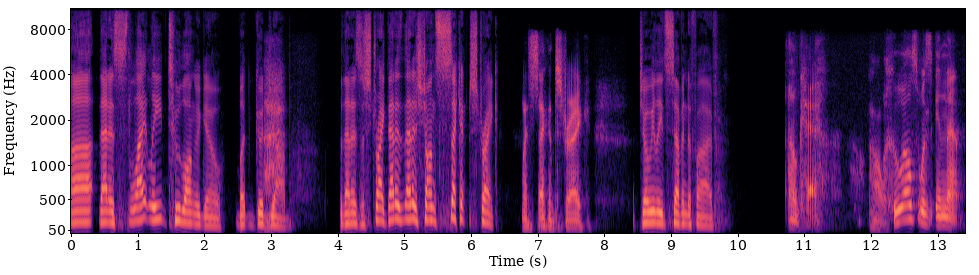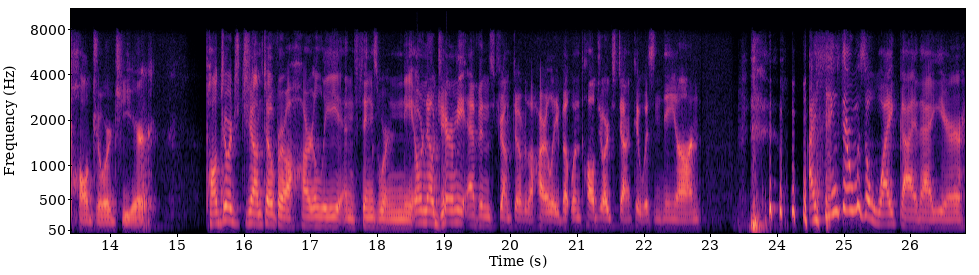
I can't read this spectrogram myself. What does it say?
Uh, that is slightly too long ago, but good job. But that is a strike. That is that is Sean's second strike. My second strike. Joey leads seven to five. Okay. Oh, Who else was in that Paul George year? Paul George jumped over a Harley and things were neon. Oh no, Jeremy Evans jumped over the Harley, but when Paul George dunked, it was neon. I think there was a white guy that year.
